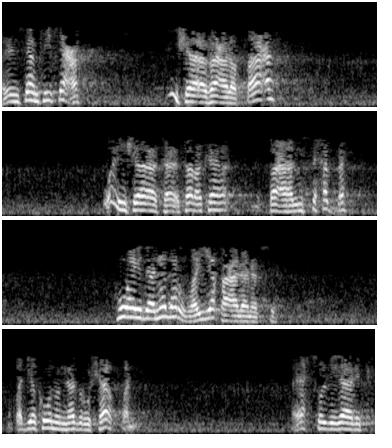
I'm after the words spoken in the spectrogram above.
الإنسان في سعة إن شاء فعل الطاعة وإن شاء ترك الطاعة المستحبة. هو إذا نذر ضيق على نفسه. قد يكون النذر شاقا. فيحصل بذلك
